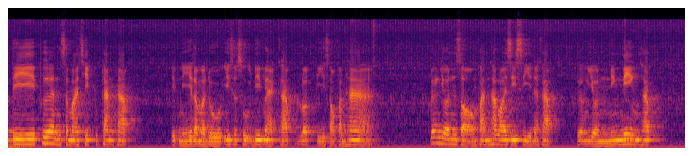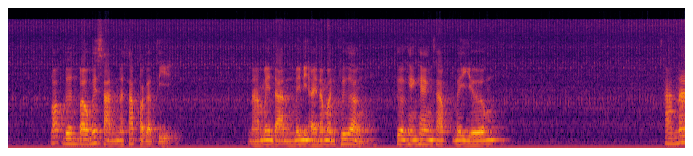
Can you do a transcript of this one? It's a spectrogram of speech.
ัสดีเพื่อนสมาชิกทุกท่านครับ คลิปนี้เรามาดู Isuzu D-Max ครับ รถปี 2005 เครื่องยนต์ 2,500ซีซีนะครับ เครื่องยนต์นิ่ง ๆ ครับ รอบเดินเบาไม่สั่นนะครับ ปกติ น้ำไม่ดัน ไม่มีไอ้น้ำมันเครื่อง เครื่องแห้ง ๆ ครับ ไม่เยิ้มคานหน้า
